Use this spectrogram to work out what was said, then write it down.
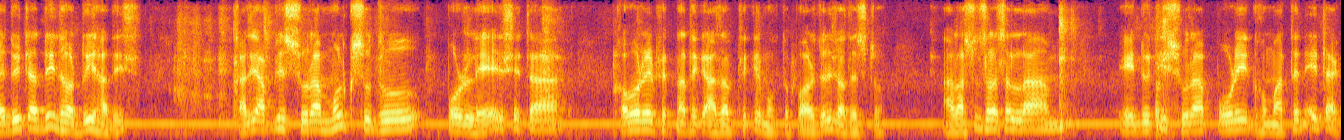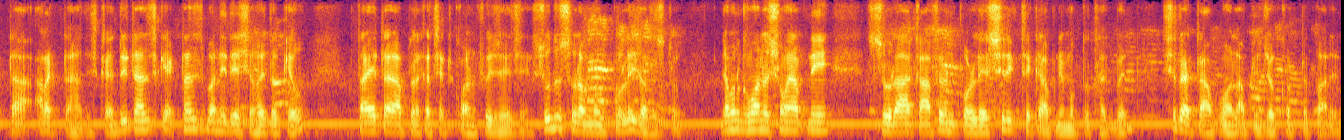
এই দুইটা, দুই ধর, দুই হাদিস। কাজে আপনি সুরা মুল্ক শুধু পড়লে সেটা কবরের ফিতনা থেকে আজাব থেকে মুক্ত পাওয়ার জন্য যথেষ্ট। আর রাসুল সাল্লাহ সাল্লাম এই দুইটি সুরা পড়ে ঘুমাতেন, এটা একটা, আরেকটা হাদিস। কাজে দুইটা হাদিসকে একটা হাদিস বানিয়ে দিয়েছে হয়তো কেউ, তাই এটা আপনার কাছে একটা কনফিউজ হয়েছে। শুধু সুরা মুল্ক পড়লেই যথেষ্ট। যেমন ঘুমানোর সময় আপনি সুরা কাফেরুন পড়লে শিরিক থেকে আপনি মুক্ত থাকবেন। সেটা একটা আমল আপনি যোগ করতে পারেন।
